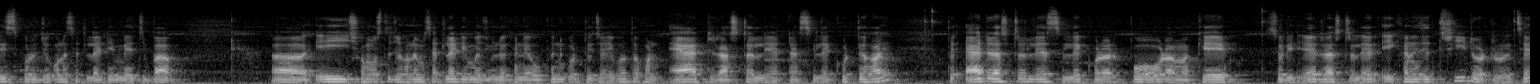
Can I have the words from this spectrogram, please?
লিস পরে যে কোনো স্যাটেলাইট ইমেজ বা এই সমস্ত যখন আমি স্যাটেলাইট ইমেজগুলো এখানে ওপেন করতে চাইব, তখন অ্যাড রাস্টার লেয়ারটা সিলেক্ট করতে হয়। তো অ্যাড রাস্টার লেয়ার সিলেক্ট করার পর আমাকে সরি অ্যাড রাস্টার লেয়ার এইখানে যে থ্রি ডট রয়েছে,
